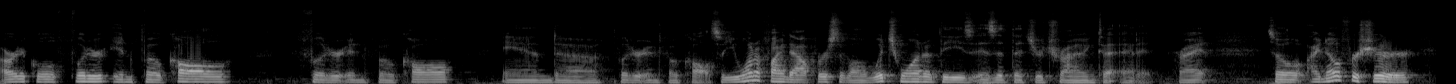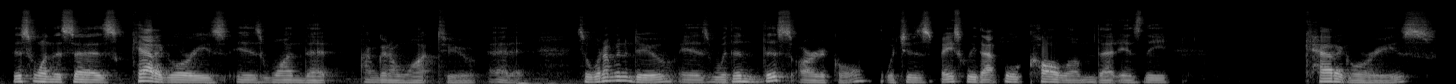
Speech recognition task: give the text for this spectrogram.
article, footer, info, call, footer info call and uh, footer info call. So you want to find out first of all which one of these is it that you're trying to edit, right? So I know for sure this one that says categories is one that I'm going to want to edit. So what I'm going to do is within this article, which is basically that whole column that is the categories,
